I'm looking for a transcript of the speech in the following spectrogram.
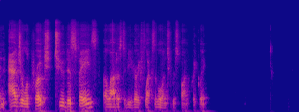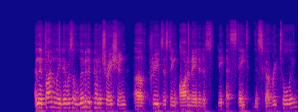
an agile approach to this phase allowed us to be very flexible and to respond quickly. And then finally, there was a limited penetration of pre-existing automated estate discovery tooling.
